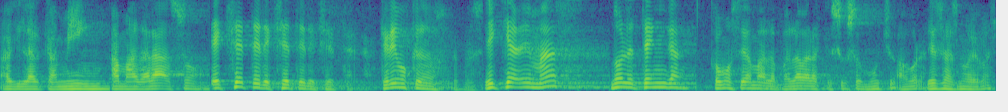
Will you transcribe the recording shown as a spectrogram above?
a Aguilar Camín, a Madrazo, etcétera, etcétera, etcétera. Queremos que nos representen. Y que además no le tengan, ¿cómo se llama la palabra que se usa mucho ahora? Esas nuevas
